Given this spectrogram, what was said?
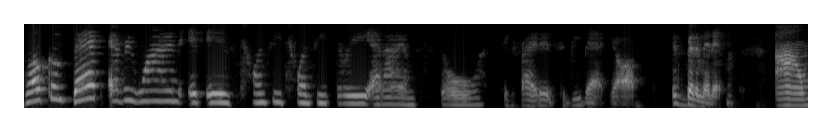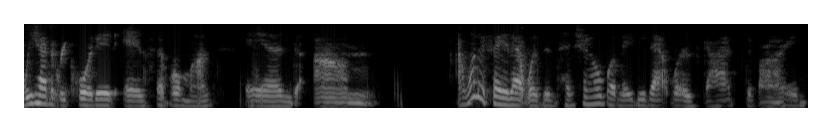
Welcome back, everyone. It is 2023, and I am so excited to be back, y'all. It's been a minute. Um, we haven't recorded in several months, and um, I want to say that was intentional, but maybe that was God's divine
